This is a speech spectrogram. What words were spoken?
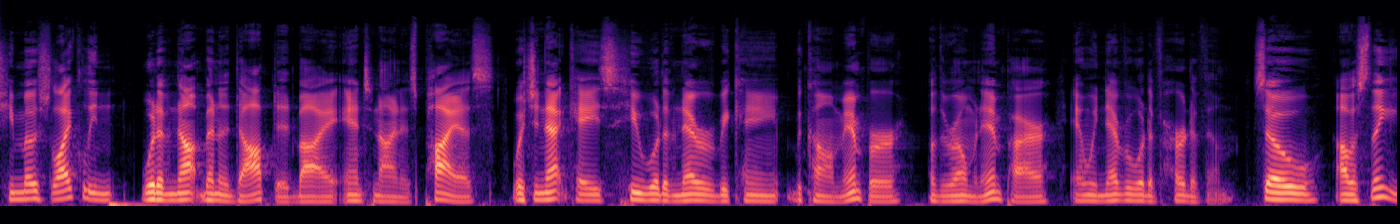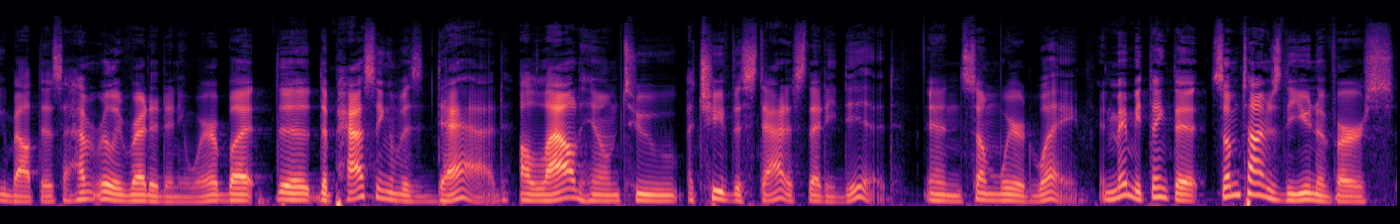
he most likely would have not been adopted by Antoninus Pius, which in that case he would have never became become emperor of the Roman Empire, and we never would have heard of him. So I was thinking about this. I haven't really read it anywhere, but the the passing of his dad allowed him to achieve the status that he did in some weird way. It made me think that sometimes the universe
